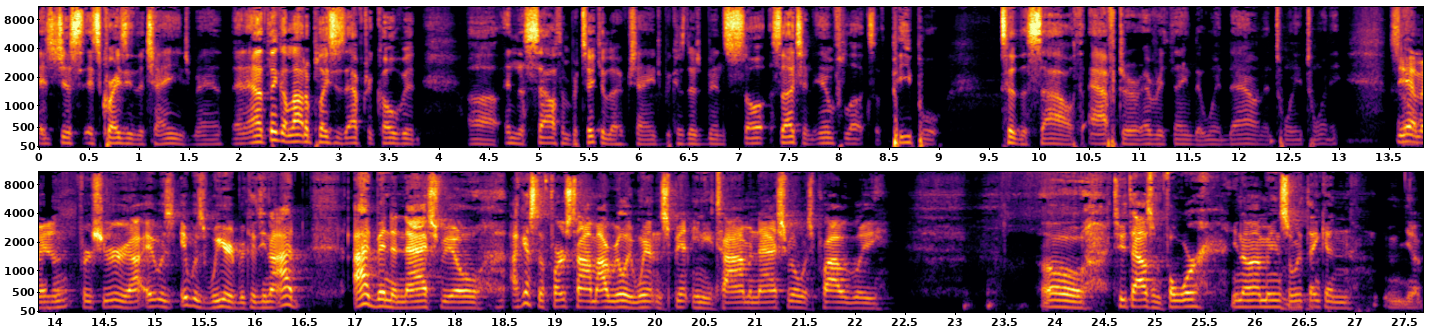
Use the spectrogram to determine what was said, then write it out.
it's just it's crazy the change, man. And I think a lot of places after COVID, uh, in the South in particular, have changed because there's been so such an influx of people to the South after everything that went down in 2020. So, Yeah, man, for sure. I, it was it was weird because you know I I had been to Nashville. I guess the first time I really went and spent any time in Nashville was probably oh 2004. You know what I mean? So we're Mhm. thinking you know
